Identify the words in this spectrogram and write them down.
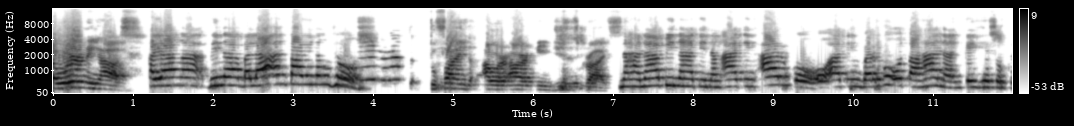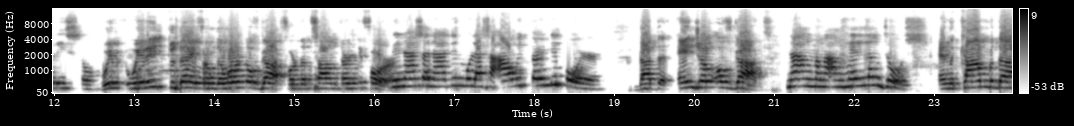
warning us Kaya nga, binabalaan tayo ng Diyos to find our art in Jesus Christ. na hanapin natin ang ating arko o ating barko o tahanan kay Heso Kristo. We, we read today from the Word of God for the Psalm 34 Binasa natin mula sa awit 34 that the angel of God na ang mga anghel ng Diyos encamp the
